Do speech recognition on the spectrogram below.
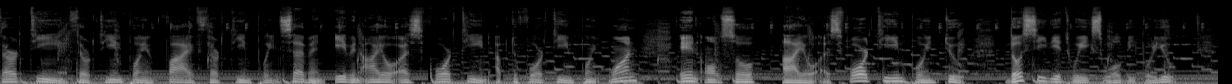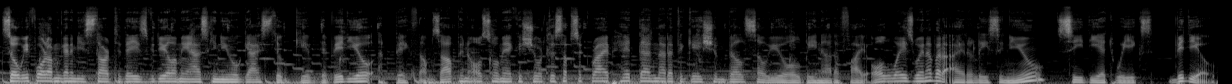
13, 13.5, 13.7, even iOS 14 up to 14.1 and also iOS 14.2. Those Cydia tweaks will be for you. So before I'm gonna be start today's video, let me asking you guys to give the video a big thumbs up and also make sure to subscribe, hit that notification bell so you'll be notified always whenever I release a new Cydia Tweaks video.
